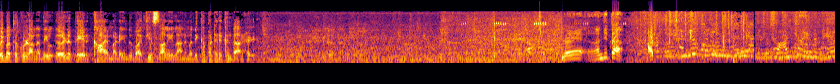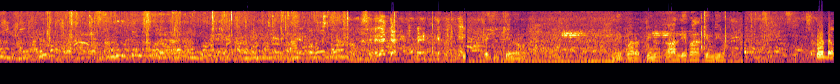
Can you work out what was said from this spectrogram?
விபத்துக்குள்ளானதில் ஏழு பேர் காயமடைந்து வைத்தியசாலையில் அனுமதிக்கப்பட்டிருக்கின்றார்கள். ரஞ்சிதா. Mexicano. Ah, lebar Kim Dino. Koda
